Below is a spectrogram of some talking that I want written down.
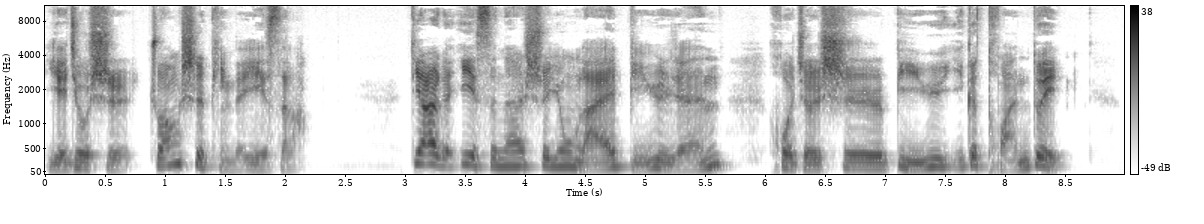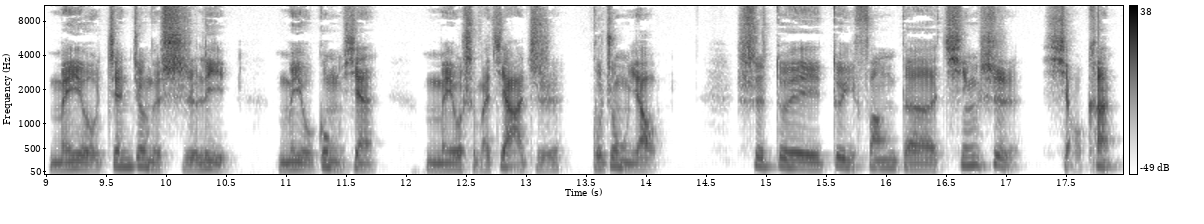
也就是装饰品的意思了。第二个意思呢，是用来比喻人，或者是比喻一个团队没有真正的实力，没有贡献，没有什么价值，不重要，是对对方的轻视、小看。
